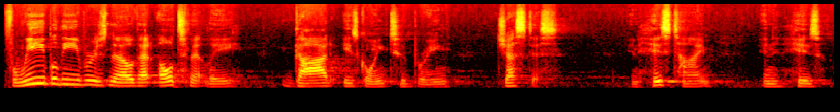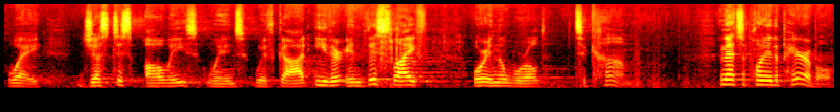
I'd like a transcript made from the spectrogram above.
For we believers know that ultimately God is going to bring justice in His time and in His way justice always wins with God, either in this life or in the world to come. And that's the point of the parable.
